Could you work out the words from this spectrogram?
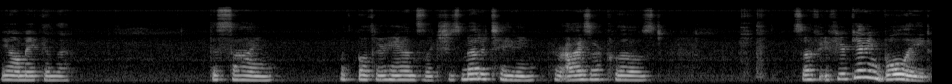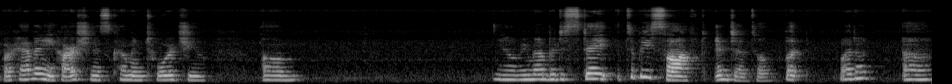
you know, making the the sign with both her hands like she's meditating. Her eyes are closed. So if, if you're getting bullied or have any harshness coming towards you, um, you know, remember to stay, to be soft and gentle. But why don't, uh,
